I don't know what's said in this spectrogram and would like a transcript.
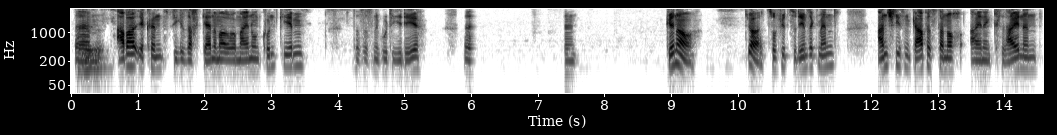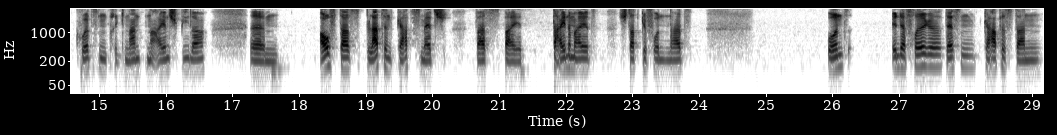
So ähm, aber ihr könnt, wie gesagt, gerne mal eure Meinung kundgeben. Das ist eine gute Idee. Genau. Ja, so viel zu dem Segment. Anschließend gab es dann noch einen kleinen, kurzen, prägnanten Einspieler ähm, auf das Blood and Guts Match, was bei Dynamite stattgefunden hat. Und in der Folge dessen gab es dann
